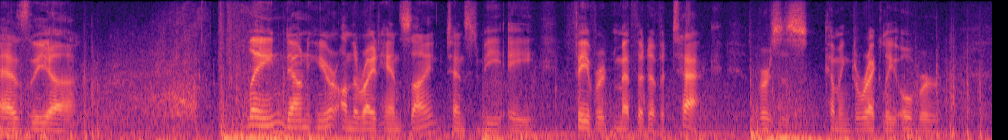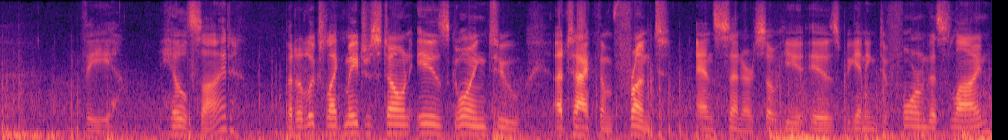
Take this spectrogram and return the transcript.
as the uh, lane down here on the right hand side tends to be a favorite method of attack versus coming directly over the hillside. But it looks like Major Stone is going to attack them front and center, so he is beginning to form this line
